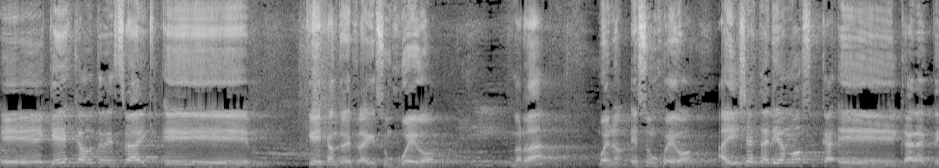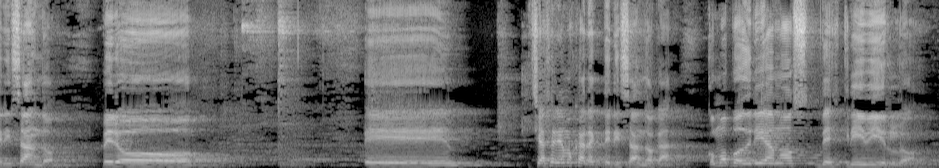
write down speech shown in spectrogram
eh, ¿qué es Counter-Strike? Eh, ¿Qué es Counter-Strike? Es un juego, ¿verdad? Bueno, es un juego. Ahí ya estaríamos eh, caracterizando, pero eh, ya estaríamos caracterizando acá. ¿Cómo podríamos describirlo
